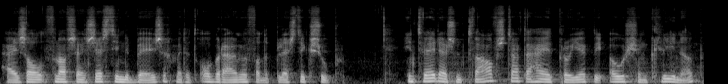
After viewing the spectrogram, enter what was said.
Hij is al vanaf zijn zestiende bezig met het opruimen van de plastic soep. In 2012 startte hij het project The Ocean Cleanup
